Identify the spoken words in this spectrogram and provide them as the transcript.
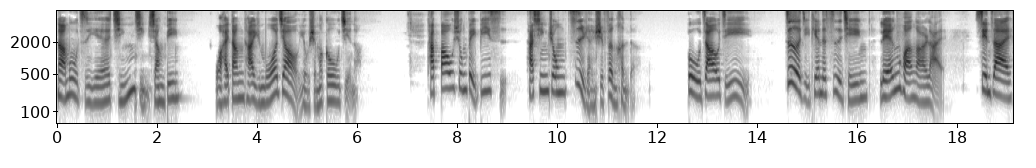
那木子爷紧紧相逼，我还当他与魔教有什么勾结呢？他胞兄被逼死。”他心中自然是愤恨的，不着急，这几天的事情连环而来，现在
